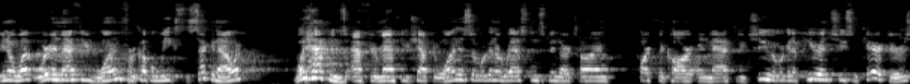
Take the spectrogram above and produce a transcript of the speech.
you know what? We're in Matthew 1 for a couple weeks, the second hour. What happens after Matthew chapter 1? And so we're going to rest and spend our time, park the car in Matthew 2, and we're going to peer into some characters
